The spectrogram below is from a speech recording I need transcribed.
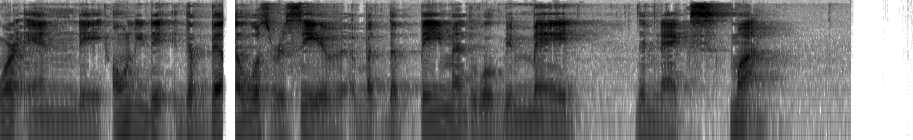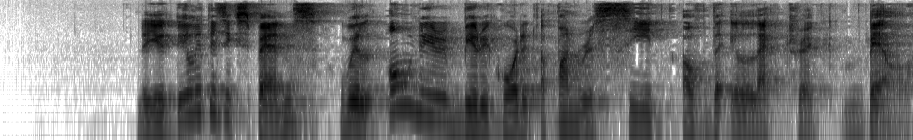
wherein the only the, the bill was received but the payment will be made the next month. The utilities expense will only be recorded upon receipt of the electric bill.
